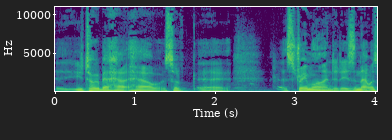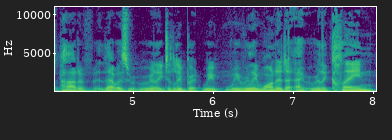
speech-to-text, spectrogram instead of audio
you talk about how, how sort of uh, streamlined it is, and that was part of that was really deliberate. We we really wanted a, a really clean,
